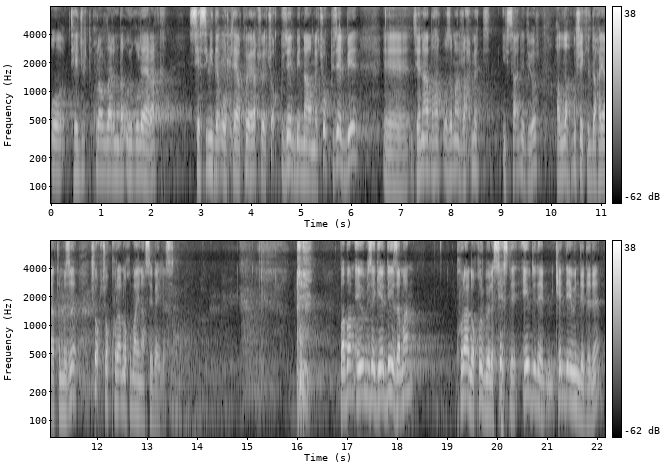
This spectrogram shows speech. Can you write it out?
o tecvid kurallarını da uygulayarak sesini de ortaya koyarak şöyle çok güzel bir name, çok güzel bir e, Cenab-ı Hak o zaman rahmet ihsan ediyor. Allah bu şekilde hayatımızı çok çok Kur'an okumayı nasip eylesin. Babam evimize geldiği zaman Kur'an okur böyle sesli. Evde de kendi evinde de de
